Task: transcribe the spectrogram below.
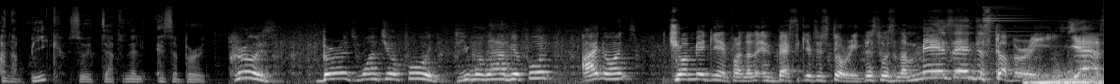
and a beak, so it definitely is a bird. Cruz, birds want your food. Do you want to have your food? I don't. Join me again for another investigative story. This was an amazing discovery. Yes!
